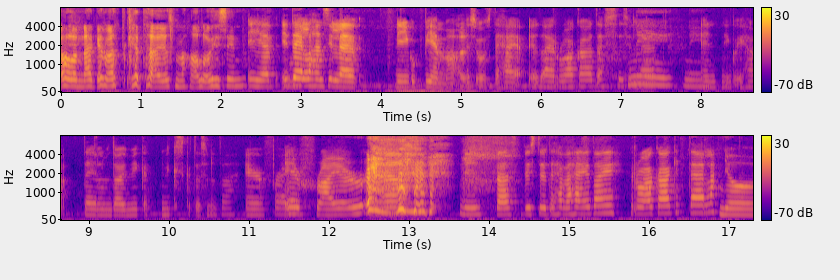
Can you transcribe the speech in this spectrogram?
olla näkemättä ketään, jos mä haluaisin. Jep. Ja teillähän silleen niin kuin pien mahdollisuus tehdä jotain ruokaa tässä. Silleen, Niin, niin. En nyt niinku ihan, teillä on toi, mikä, miksi tätä sanotaan? Air fryer. Air fryer. Niin pääs, pystyy tehdä vähän jotain ruokaakin täällä. Joo.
